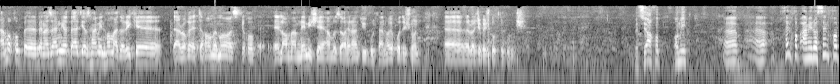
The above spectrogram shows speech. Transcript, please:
اما خب به نظر میاد بعضی از همین ها مداره که در واقع اتهام ماست که خب اعلام هم نمیشه اما ظاهرا توی بولتن های خودشون راجبش گفتگو میشه. بسیار خب امید؟ خیلی خب امیر حسین خب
